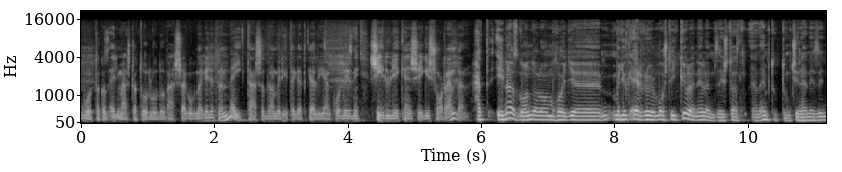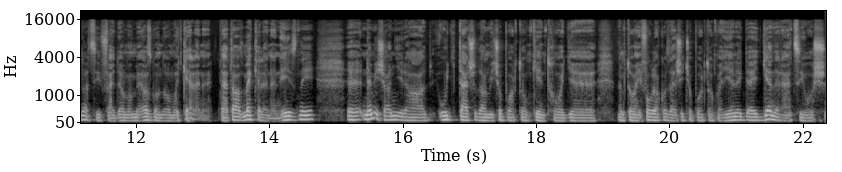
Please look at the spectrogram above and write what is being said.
voltak az egymást torlódó válságoknak? Egyáltalán melyik társadalmi réteget kell ilyenkor nézni? Sérülékenységi sorrendben? Hát én azt gondolom, hogy mondjuk erről most így külön elemzést nem tudtunk csinálni, ez egy nagy szívfájdalma, mert azt gondolom, hogy kellene. Tehát az meg kellene nézni, nem is annyira úgy társadalmi csoportonként, hogy nem tudom, egy foglalkozási csoportok vagy ilyenek, de egy generációs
